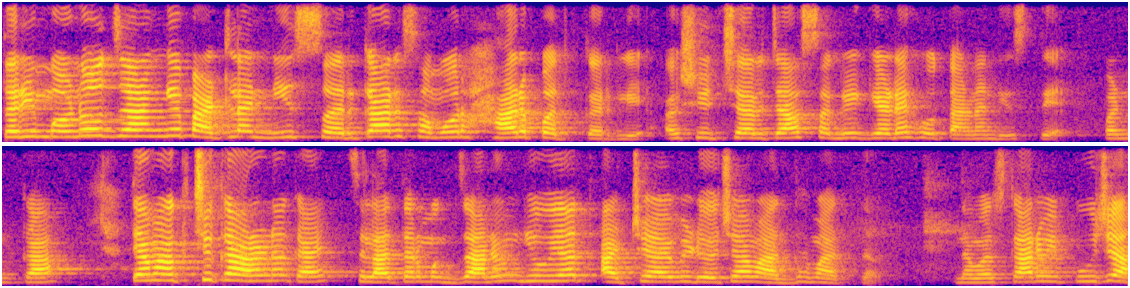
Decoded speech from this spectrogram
तरी मनोज जरांगे पाटलांनी सरकार समोर हार पत्करली अशी चर्चा सगळीकडे होताना दिसते. पण का? त्या मागची कारणं काय? चला तर मग जाणून घेऊयात आजच्या या व्हिडिओच्या माध्यमातून. नमस्कार मी पूजा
